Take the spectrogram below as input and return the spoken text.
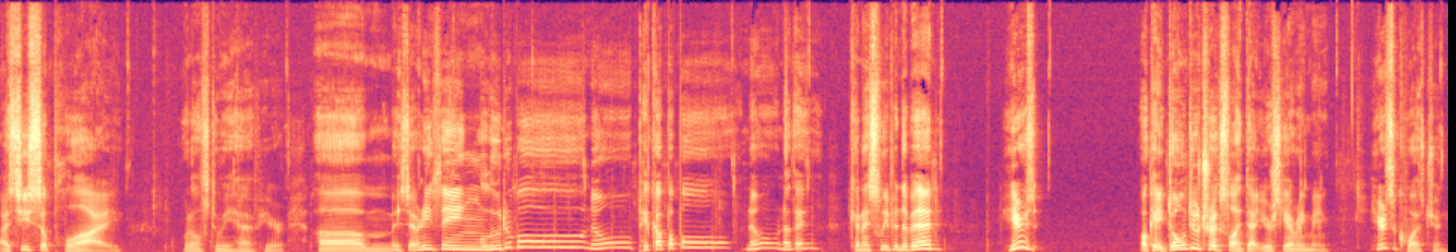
I see supply. What else do we have here? Um, is there anything lootable? No. Pick upable? No, nothing. Can I sleep in the bed? Here's Okay, don't do tricks like that. You're scaring me. Here's a question.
